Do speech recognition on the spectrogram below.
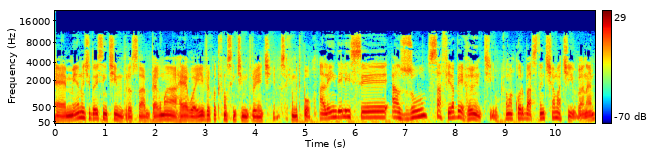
é, menos de 2 centímetros, sabe? Pega uma régua aí e vê quanto que é um centímetro, gente. Eu sei que é muito pouco. Além dele ser azul safira berrante, o que é uma cor bastante chamativa, né?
